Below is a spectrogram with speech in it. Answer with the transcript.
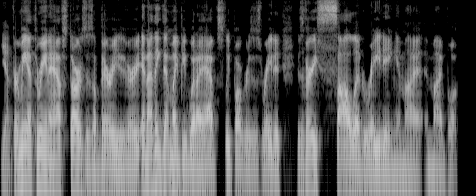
Yeah. For me, a three and a half stars is a very, very, and I think that might be what I have Sleepwalkers is rated is a very solid rating in my in my book.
